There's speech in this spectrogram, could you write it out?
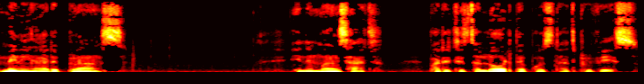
Many are the plans in a man's heart, but it is the Lord's purpose that prevails.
